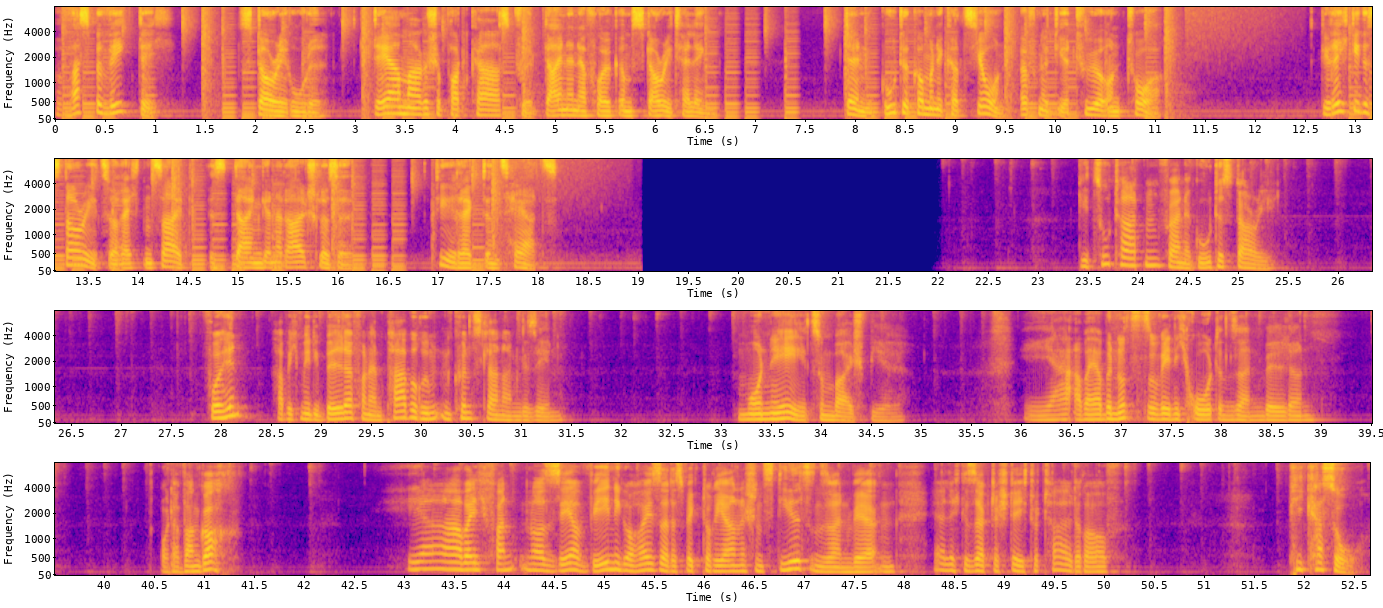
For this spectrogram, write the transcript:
Was bewegt dich? Storyrudel, der magische Podcast für deinen Erfolg im Storytelling. Denn gute Kommunikation öffnet dir Tür und Tor. Die richtige Story zur rechten Zeit ist dein Generalschlüssel. Direkt ins Herz. Die Zutaten für eine gute Story. Vorhin habe ich mir die Bilder von ein paar berühmten Künstlern angesehen. Monet zum Beispiel. Ja, aber er benutzt so wenig Rot in seinen Bildern. Oder Van Gogh. Ja, aber ich fand nur sehr wenige Häuser des viktorianischen Stils in seinen Werken. Ehrlich gesagt, da stehe ich total drauf. Picasso.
